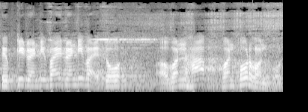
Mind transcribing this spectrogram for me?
fifty twenty five twenty five तो one half one four one four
